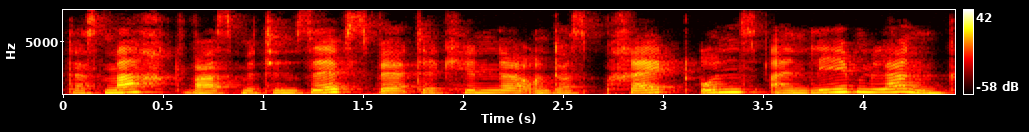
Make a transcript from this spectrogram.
das macht was mit dem Selbstwert der Kinder und das prägt uns ein Leben lang.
